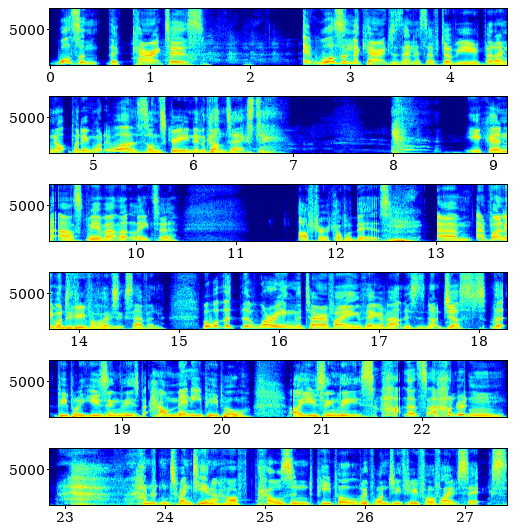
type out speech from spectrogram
wasn't the characters it wasn't the character's NSFW, but I'm not putting what it was on screen in the context. you can ask me about that later after a couple of beers. Um, and finally, one, two, three, four, five, six, seven. But what the, the, worrying, the terrifying thing about this is not just that people are using these, but how many people are using these. That's 100 and, 120 and a half thousand people with one, two, three, four, five, six.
